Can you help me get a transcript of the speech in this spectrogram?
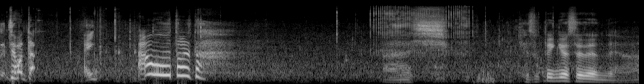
으, 잡았다. 아이, 아우 떨었다. 아씨, 계속 당겼어야 되는데. 아.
